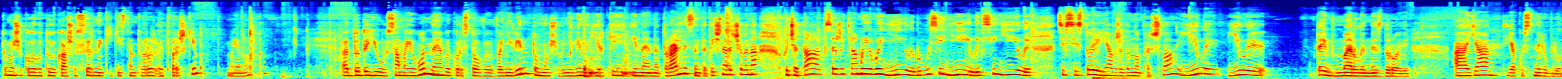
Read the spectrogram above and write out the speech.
тому що коли готую кашу, сирник, якісь там творож- творожки, моя ножка. Додаю саме його, не використовую ванілін, тому що ванілін гіркий і не натуральний, синтетична речовина. Хоча так, все життя ми його їли, бабусі їли, всі їли. Ці всі історії я вже давно пройшла. Їли, їли та й вмерли нездорові. А я якось не люблю.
